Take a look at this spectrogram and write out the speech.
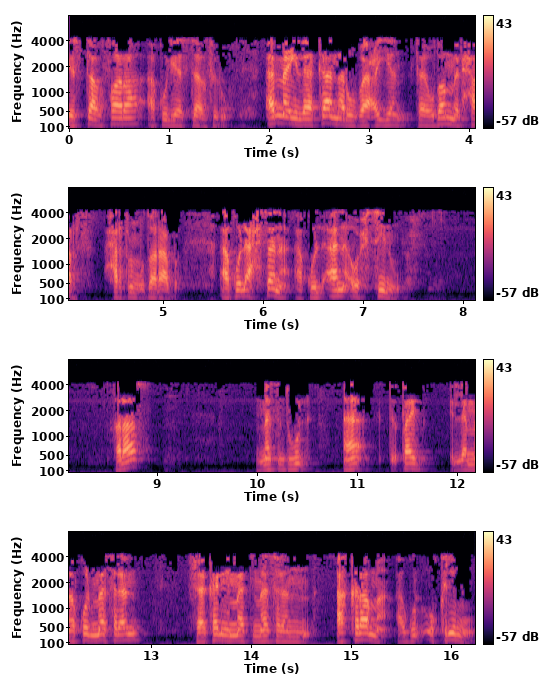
استغفر أقول يستغفر. أما إذا كان رباعيا فيضم الحرف حرف المضارع أقول أحسن أقول أنا أحسن. خلاص؟ مثلا تقول أه طيب لما أقول مثلا فكلمة مثلا أكرم أقول أكرم.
